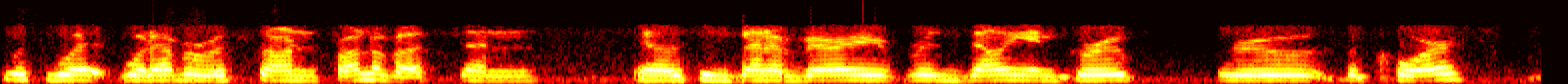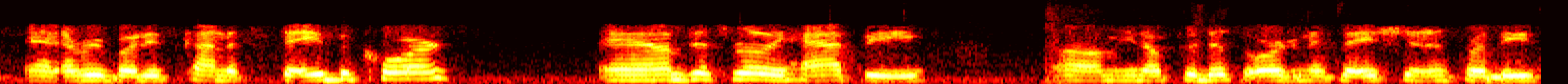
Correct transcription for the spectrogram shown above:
with what, whatever was thrown in front of us. And you know, this has been a very resilient group through the course, and everybody's kind of stayed the course. And I'm just really happy, um, you know, for this organization and for these,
